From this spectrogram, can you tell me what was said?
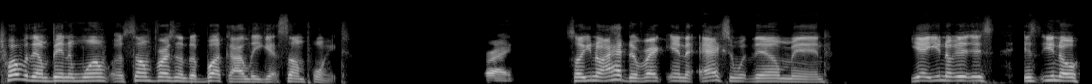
12 of them been in one or some version of the Buckeye League at some point. Right. So you know, I had direct interaction with them, and yeah, you know, it's it's you know,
